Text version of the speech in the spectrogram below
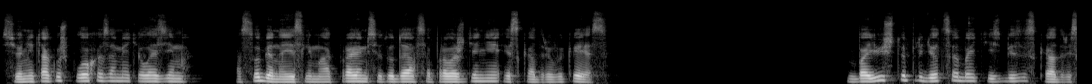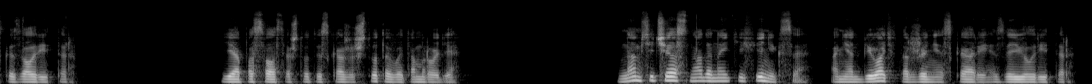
«Все не так уж плохо», — заметил Азим, «особенно если мы отправимся туда в сопровождении эскадры ВКС». «Боюсь, что придется обойтись без эскадры», — сказал Риттер. Я опасался, что ты скажешь что-то в этом роде. «Нам сейчас надо найти Феникса, а не отбивать вторжение Скари», — заявил Риттер.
